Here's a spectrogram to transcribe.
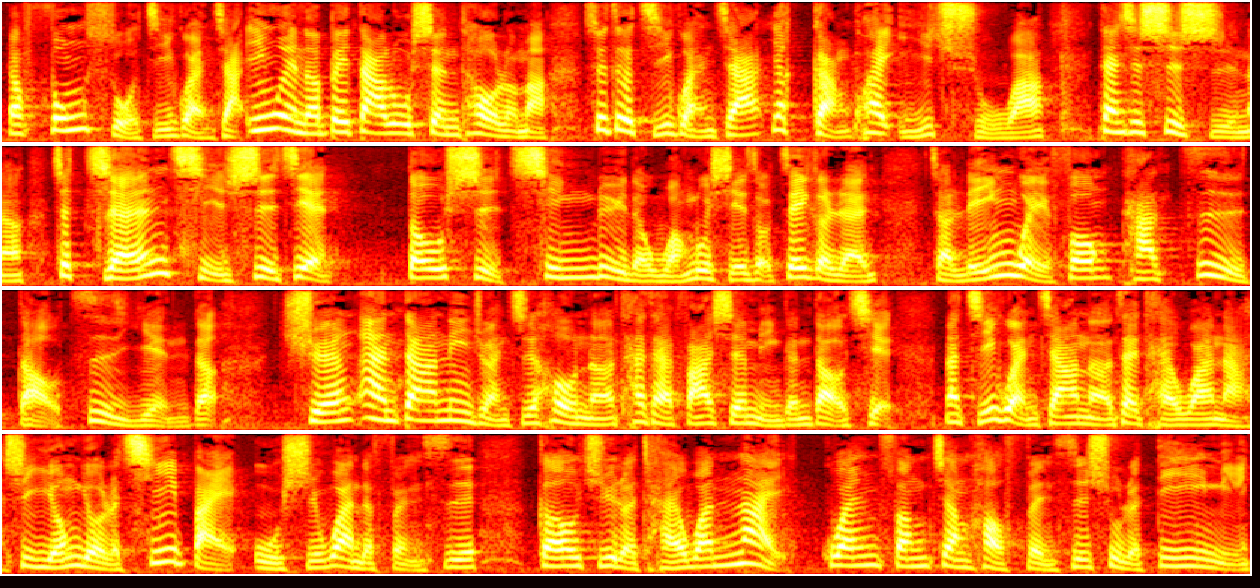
要封锁疾管家，因为呢被大陆渗透了嘛，所以这个疾管家要赶快移除啊。但是事实呢，这整起事件都是青绿的网络写手，这个人叫林伟峰，他自导自演的。全案大逆转之后呢，他才发声明跟道歉。那疾管家呢，在台湾啊是拥有了七百五十万的粉丝，高居了台湾奈官方账号粉丝数的第一名，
